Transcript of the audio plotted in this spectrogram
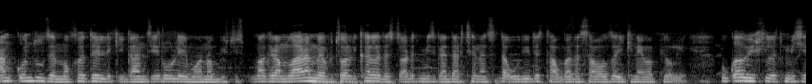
ამ კუნძულზე მოხვედრილი კი განწირული ემონობისთვის მაგრამ ლარა მებრძოლი ქალა და სწორედ მის გადარჩენასა და უდიდეს თავგადასავალზე იქნება ფილმი. უკვე ვიხილეთ მისი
